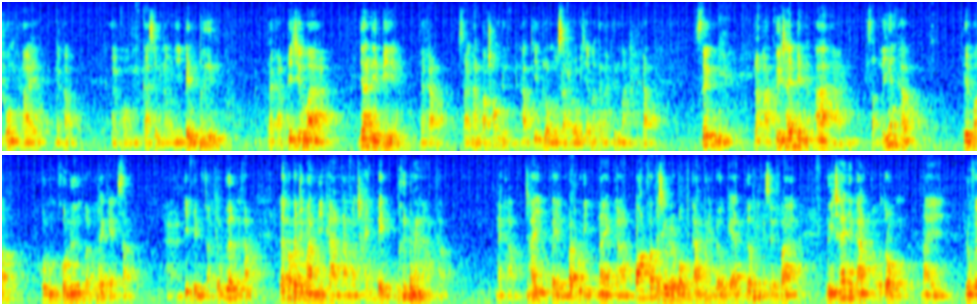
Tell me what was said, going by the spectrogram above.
ช่วงท้ายนะครับของการเสวนาวันนี้เป็นพืชนะครับที่ชื่อว่าย่าเนเปียนะครับสายพันธุ์ปากช่องหนึ่งนะครับที่กรมอุตสาหกรรมวิจัยพัฒนาขึ้นมานะครับ ซึ่งหลักๆคือใช้เป็นอาหารสัตว์เลี้ยงครับโดยเฉพาะ คนโคเนื้อประเภทแกะสัตว์ที่เป็นสัตว์เจ้าเอื้องนะครับ แล้วก็ปัจจุบันมีการนำมาใช้เป็นพืชพลังงานครับนะครับใช้เป็นวัตถุดิบในการป้อนเข้าไปสู่ระบบการผลิตไบโอแก๊สเพื่อผลิตกระแสไฟฟ้า หรือใช้ในการเผาตรงในโรงไฟ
